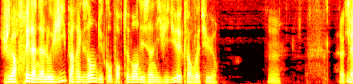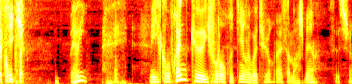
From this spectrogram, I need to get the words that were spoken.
Je leur ferai l'analogie, par exemple, du comportement des individus avec leur voiture. Le Ils classique. Ben oui. Mais ils comprennent qu'il faut l'entretenir, la voiture. Ouais, ça marche bien, c'est sûr.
